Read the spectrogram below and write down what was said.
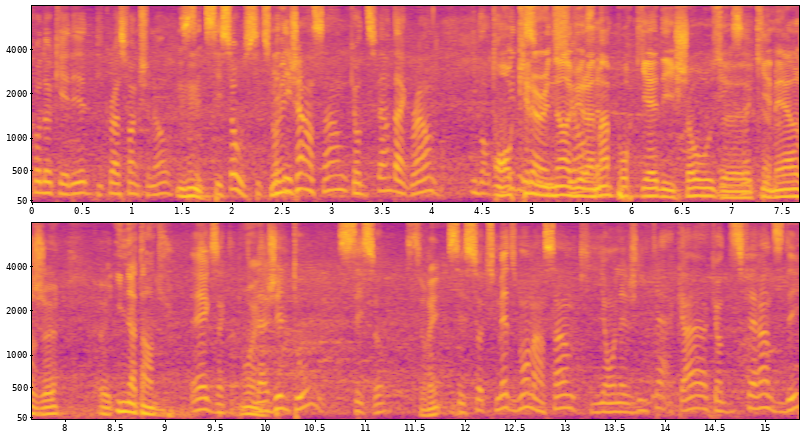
co-located puis cross-functional, Mhm. c'est- c'est ça aussi. Tu mets Oui. des gens ensemble qui ont différents backgrounds, ils vont trouver On des crée un environnement pour qu'il y ait des choses euh, qui émergent euh, inattendues. Exactement. Ouais. L'agile tour, c'est ça. C'est vrai. C'est ça. Tu mets du monde ensemble qui ont l'agilité à cœur, qui ont différentes idées.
